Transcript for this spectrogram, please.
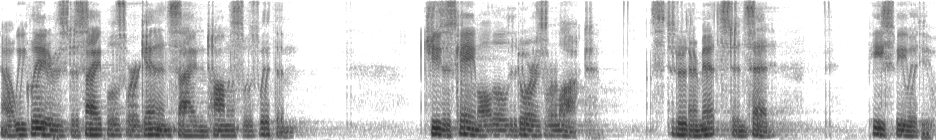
Now, a week later, his disciples were again inside, and Thomas was with them. Jesus came, although the doors were locked, stood in their midst, and said, Peace be with you.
